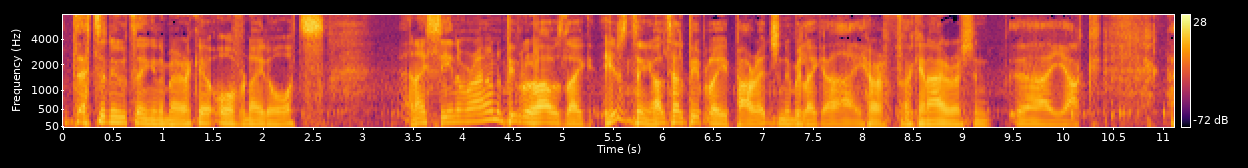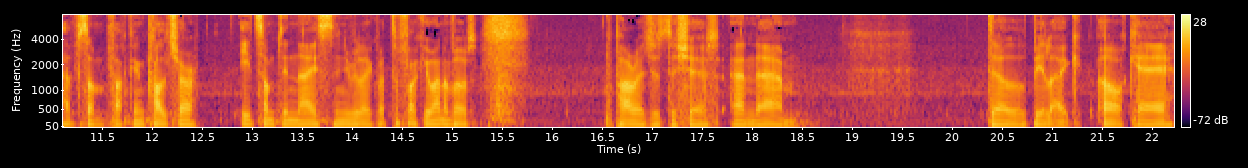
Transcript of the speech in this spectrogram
That's a new thing in America. Overnight oats and I seen them around, and people are always like, "Here's the thing: I'll tell people I eat porridge, and they'll be like, ah, you're fucking Irish, and ah, yuck. Have some fucking culture, eat something nice, and you'll be like, what the fuck you on about? Porridge is the shit, and um, they'll be like, okay,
